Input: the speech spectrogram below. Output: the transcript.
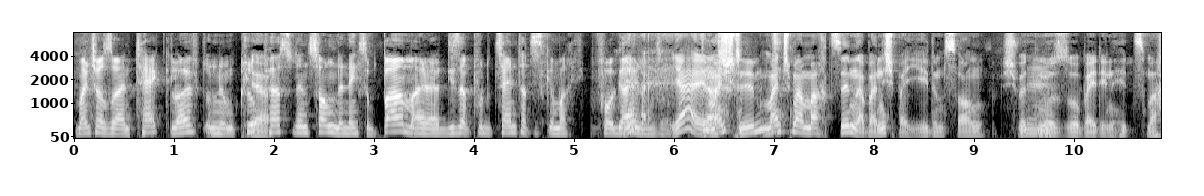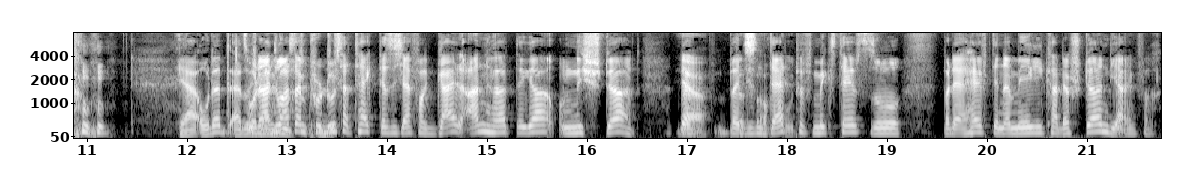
manchmal so ein Tag läuft und im Club Ja. hörst du den Song, dann denkst du, bam, Alter, dieser Produzent hat es gemacht, voll geil und so. Ja, ey, Das manch, stimmt. manchmal macht Sinn, aber nicht bei jedem Song. Ich würde Nee. nur so bei den Hits machen. Ja, oder? Also ich Oder meine, du gut, hast einen Producer-Tag, der sich einfach geil anhört, Digga, und nicht stört. Weil Ja, Bei das ist diesen auch Dead gut. Piff Mixtapes, so bei der Hälfte in Amerika, da stören die einfach.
